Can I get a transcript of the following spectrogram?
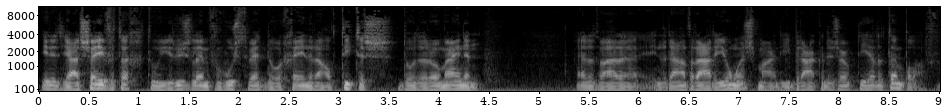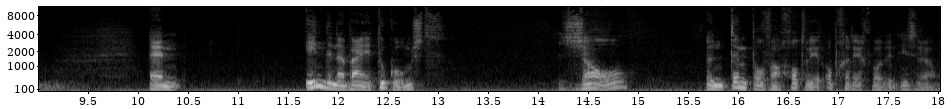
in het jaar 70, toen Jeruzalem verwoest werd door generaal Titus door de Romeinen. dat waren inderdaad rare jongens, maar die braken dus ook die hele tempel af. En in de nabije toekomst zal een tempel van God weer opgericht worden in Israël.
